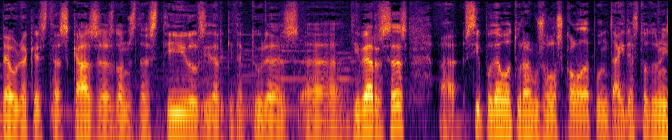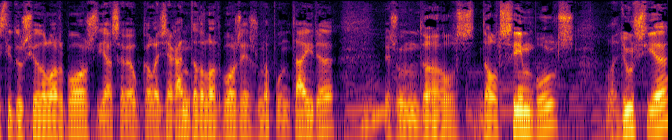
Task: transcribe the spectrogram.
veure aquestes cases doncs, d'estils i d'arquitectures eh, diverses. Eh, si podeu aturar-vos a l'Escola de Puntaires, tota una institució de l'Arbós, ja sabeu que la geganta de l'Arbós és una puntaire, Mm. és un dels, dels símbols, la Llúcia,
